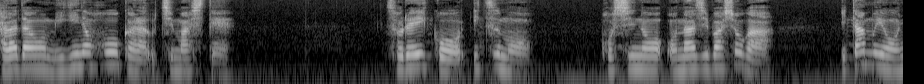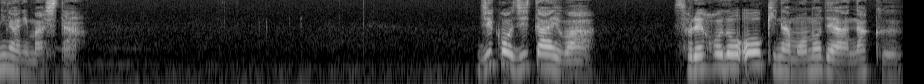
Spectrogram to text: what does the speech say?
体を右の方から打ちましてそれ以降いつも腰の同じ場所が痛むようになりました。事故自体はそれほど大きなものではなく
